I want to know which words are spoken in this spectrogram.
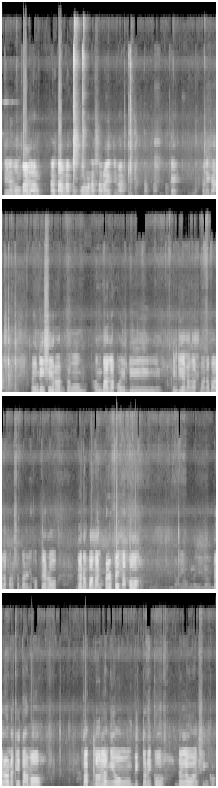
Tingnan mo, ang bala, ang, ang tama ko, puro nasa right, di ba? Okay. Halika. Ay, hindi zero ang ang bala ko hindi hindi yan ang akma na bala para sa baril ko. Pero ganun pa man perfect ako. Pero nakita mo tatlo lang yung victory ko, dalawa ang singko.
